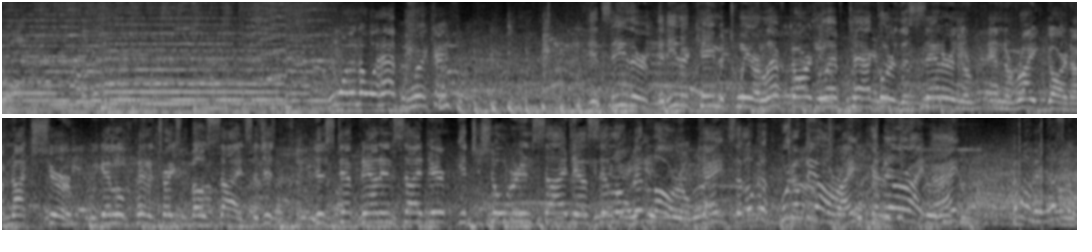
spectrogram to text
wrong. It's either it either came between our left guard and left tackle or the center and the and the right guard. I'm not sure. We got a little penetration both sides. So just just step down inside there, get your shoulder inside. Now sit a little bit lower, okay? Sit a little bit. We're gonna be all right. We're gonna be all right, all right? Come on, man, let's go.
